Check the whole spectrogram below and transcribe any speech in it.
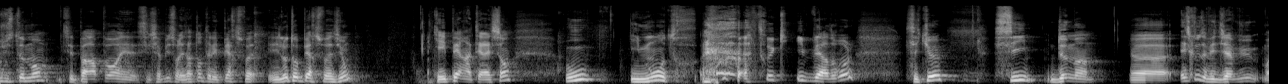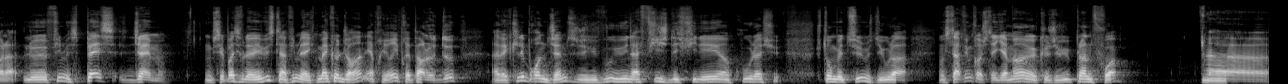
justement, c'est par rapport, c'est le chapitre sur les attentes et, et l'auto-persuasion, qui est hyper intéressant, où il montre un truc hyper drôle, c'est que si demain, est-ce que vous avez déjà vu, voilà, le film Space Jam? Donc je sais pas si vous l'avez vu, c'était un film avec Michael Jordan et a priori il prépare le 2 avec LeBron James. J'ai vu une affiche défiler un coup là, je suis, tombé dessus, je me suis dit oula. Donc c'est un film quand j'étais gamin euh, que j'ai vu plein de fois. Euh,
